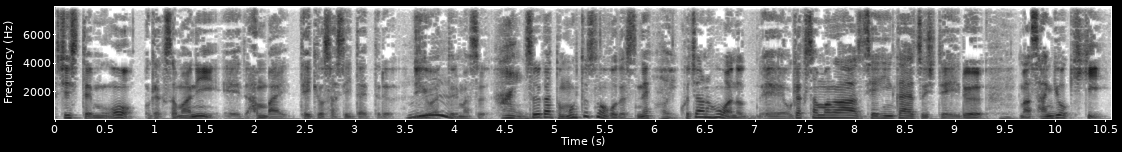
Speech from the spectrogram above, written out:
システムをお客様に、えー販売、提供させていただいている事業をやっております。はい。それからあともう一つの方ですね、はい。こちらの方はあの、えーお客様が製品開発している、まあ産業機器、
